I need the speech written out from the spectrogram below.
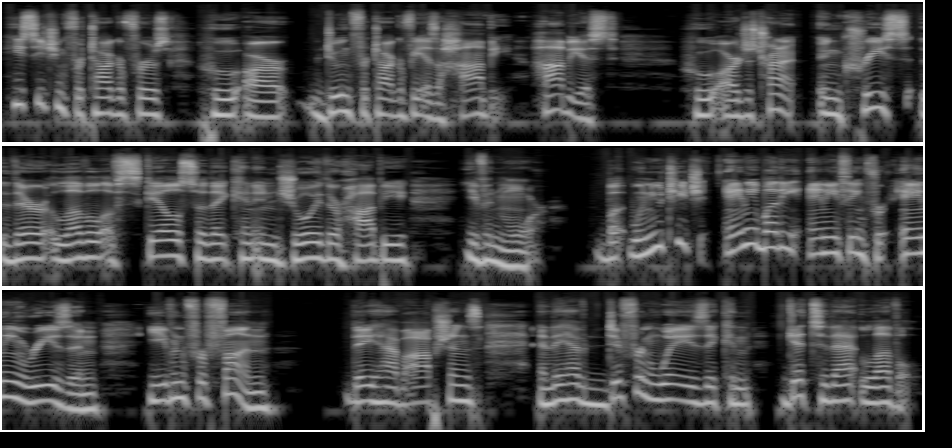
He's teaching photographers who are doing photography as a hobby, hobbyists who are just trying to increase their level of skill so they can enjoy their hobby even more. But when you teach anybody anything for any reason, even for fun, they have options and they have different ways they can get to that level.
